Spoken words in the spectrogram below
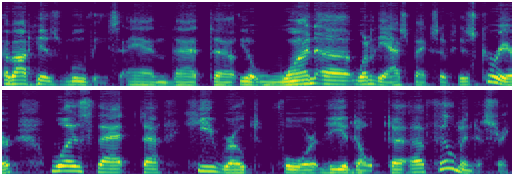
about his movies, and that uh, you know one uh, one of the aspects of his career was that uh, he wrote for the adult uh, uh, film industry.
